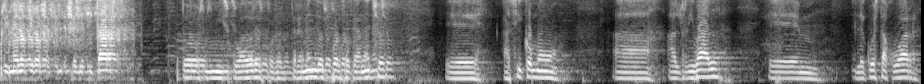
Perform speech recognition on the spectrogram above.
Primero quiero fe- felicitar a todos mis jugadores por el tremendo esfuerzo que han hecho, así como a- al rival eh, le cuesta jugar,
